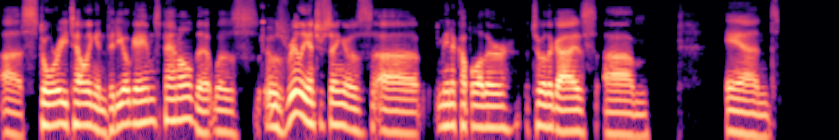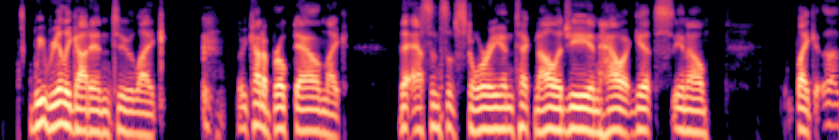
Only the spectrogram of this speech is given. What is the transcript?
uh storytelling and video games panel that was it was really interesting. It was uh me and a couple other two other guys um and we really got into like we kind of broke down like the essence of story and technology and how it gets you know like uh,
